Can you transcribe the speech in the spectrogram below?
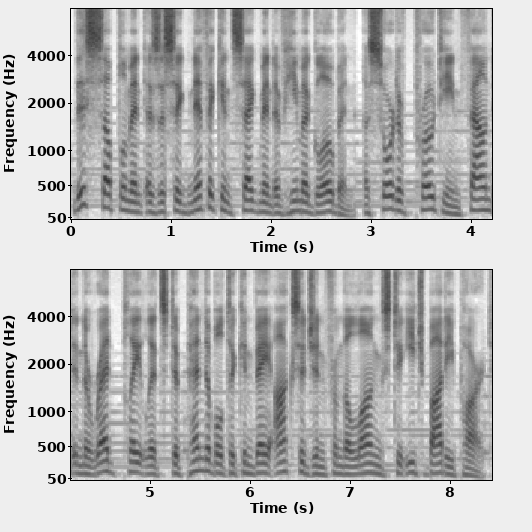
This supplement is a significant segment of hemoglobin, a sort of protein found in the red platelets dependable to convey oxygen from the lungs to each body part.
